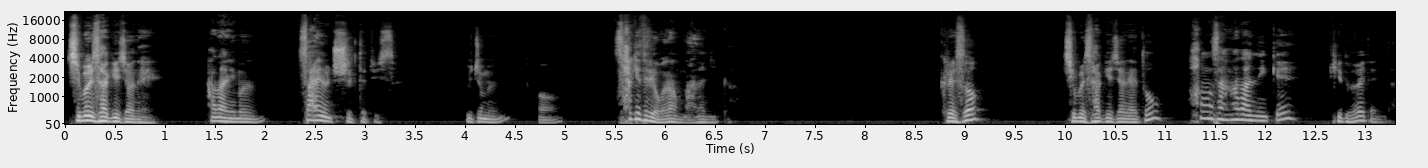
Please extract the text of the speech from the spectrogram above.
집을 사기 전에 하나님은 사인을 주실 때도 있어요. 요즘은 어, 사기들이 워낙 많으니까. 그래서 집을 사기 전에도 항상 하나님께 기도해야 된다.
